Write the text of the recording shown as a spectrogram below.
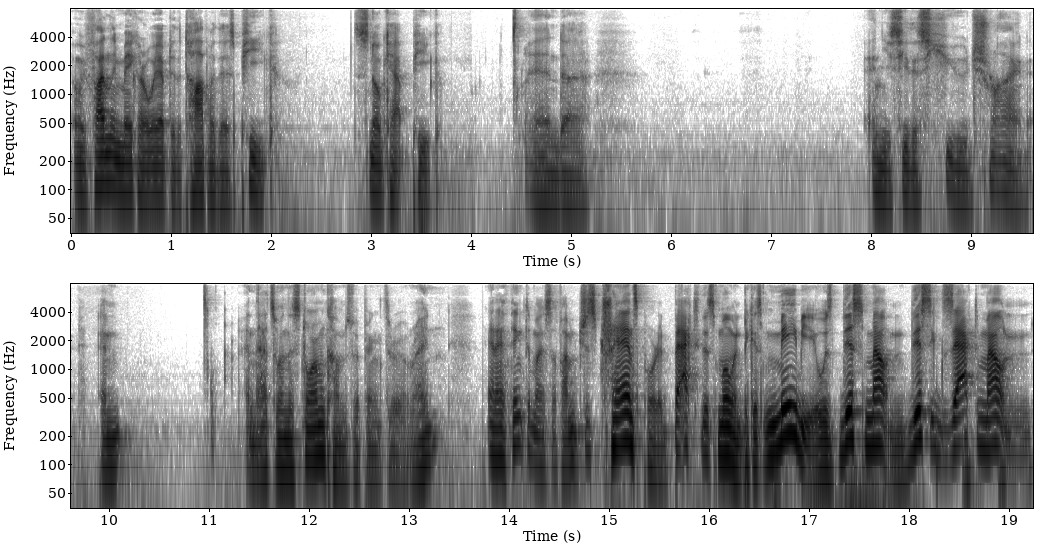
And we finally make our way up to the top of this peak, snow-capped peak, and. Uh, and you see this huge shrine and and that's when the storm comes whipping through right and i think to myself i'm just transported back to this moment because maybe it was this mountain this exact mountain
